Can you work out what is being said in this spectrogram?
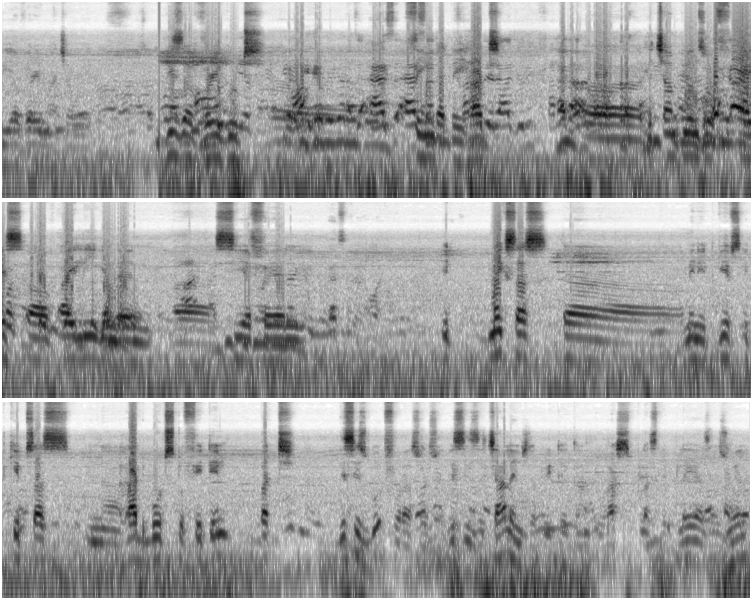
we are very much aware. This is a very good uh, thing that they had. Uh, the champions of IS, uh, I League and then uh, CFL. Makes us. Uh, I mean, it gives it keeps us in uh, hard boots to fit in, but. This is good for us also. This is a challenge that we take on to us, plus the players as well.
